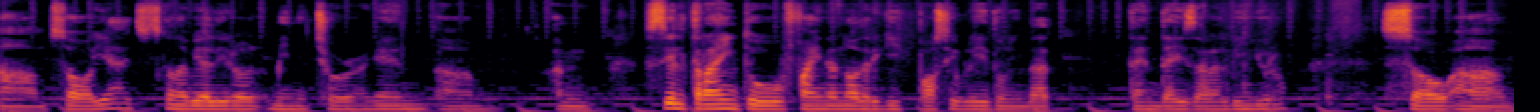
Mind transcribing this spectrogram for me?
Um, so yeah, it's gonna be a little mini tour again. Um, I'm still trying to find another gig possibly during that 10 days that I'll be in Europe. So, um,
